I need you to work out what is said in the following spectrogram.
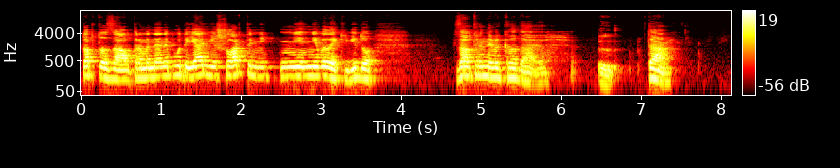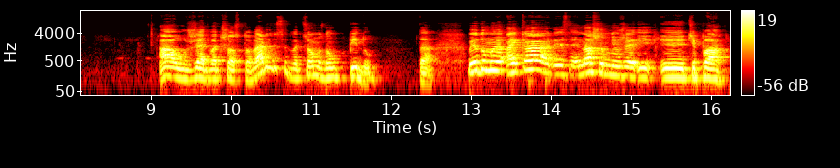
Тобто завтра мене не буде. Я ні шорти, ні, ні, ні великі відео завтра не викладаю. Так. А вже 26 вернуся, 27 знову піду. Так. Бо я думаю, а яка нащо мені вже і, і, типа,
